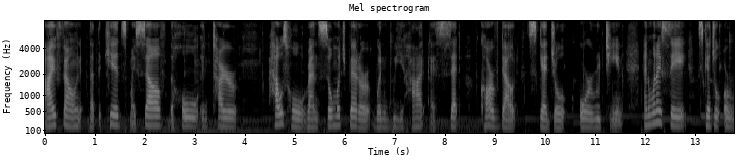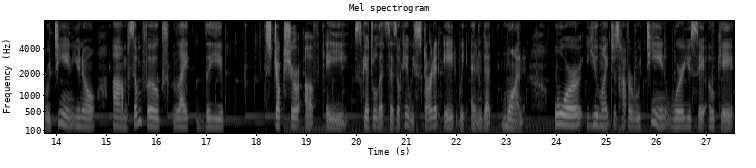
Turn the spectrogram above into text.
I found that the kids, myself, the whole entire household ran so much better when we had a set, carved out schedule or routine. And when I say schedule or routine, you know, um, some folks like the structure of a schedule that says, okay, we start at eight, we end at one. Or you might just have a routine where you say, okay,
